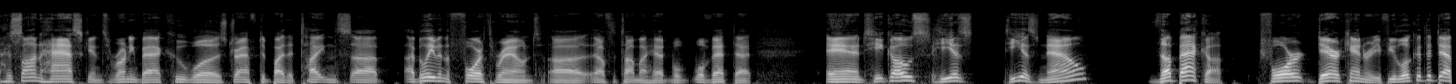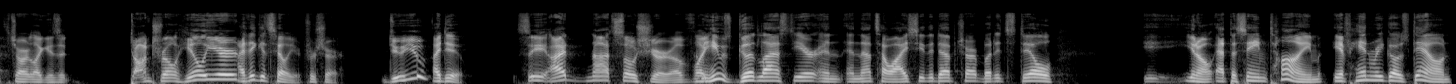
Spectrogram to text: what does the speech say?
Hassan Haskins, running back who was drafted by the Titans, uh, I believe in the fourth round. Uh, off the top of my head, we'll we'll vet that. And he goes. He is he is now the backup for Derrick Henry. If you look at the depth chart, like is it Dontrell Hilliard? I think it's Hilliard for sure. Do you I do. see? I'm not so sure of I like mean, he was good last year, and and that's how I see the depth chart. But it's still, you know, at the same time, if Henry goes down,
